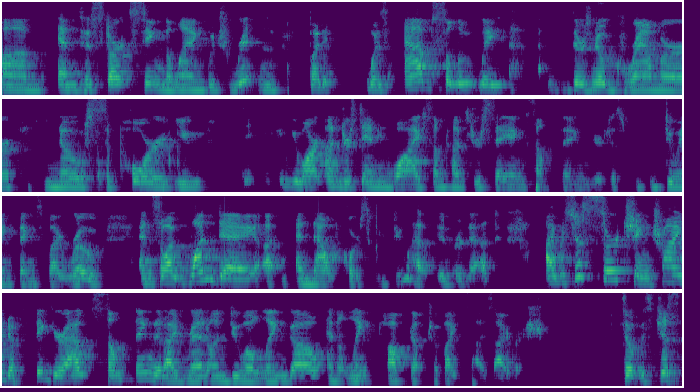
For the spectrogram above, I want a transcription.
um, and to start seeing the language written, but it was absolutely there's no grammar, no support. You you aren't understanding why sometimes you're saying something you're just doing things by rote and so I, one day uh, and now of course we do have internet i was just searching trying to figure out something that i'd read on duolingo and a link popped up to bite size irish so it was just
